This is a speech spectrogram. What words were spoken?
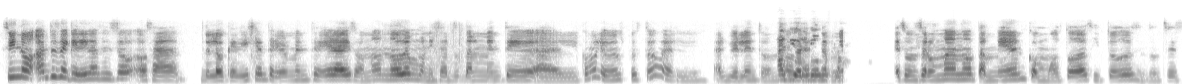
Sí, no, antes de que digas eso, o sea, de lo que dije anteriormente, era eso, ¿no? No demonizar totalmente al, ¿cómo le habíamos puesto? Al, al violento, Al ¿no? O sea, también violento. Es un ser humano también, como todas y todos, entonces,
